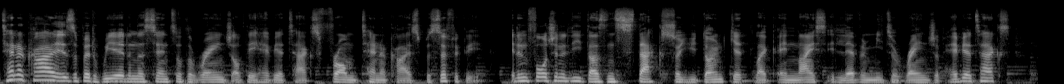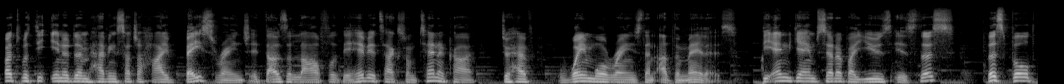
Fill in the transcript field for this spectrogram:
Tennokai is a bit weird in the sense of the range of the heavy attacks from Tennokai specifically. It unfortunately doesn't stack so you don't get like a nice 11 meter range of heavy attacks, but with the Innodem having such a high base range, it does allow for the heavy attacks from Tennokai to have way more range than other melees. The endgame setup I use is this. This build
